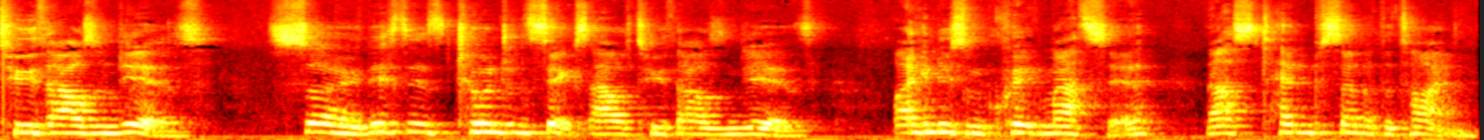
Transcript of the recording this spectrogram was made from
2,000 years. So this is 206 out of 2,000 years. I can do some quick maths here. That's 10% of the time.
